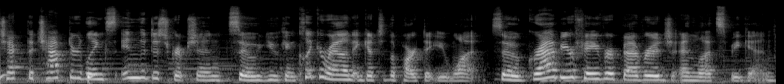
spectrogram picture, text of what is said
check the chapter links in the description so you can click around and get to the part that you want want. So grab your favorite beverage and let's begin.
